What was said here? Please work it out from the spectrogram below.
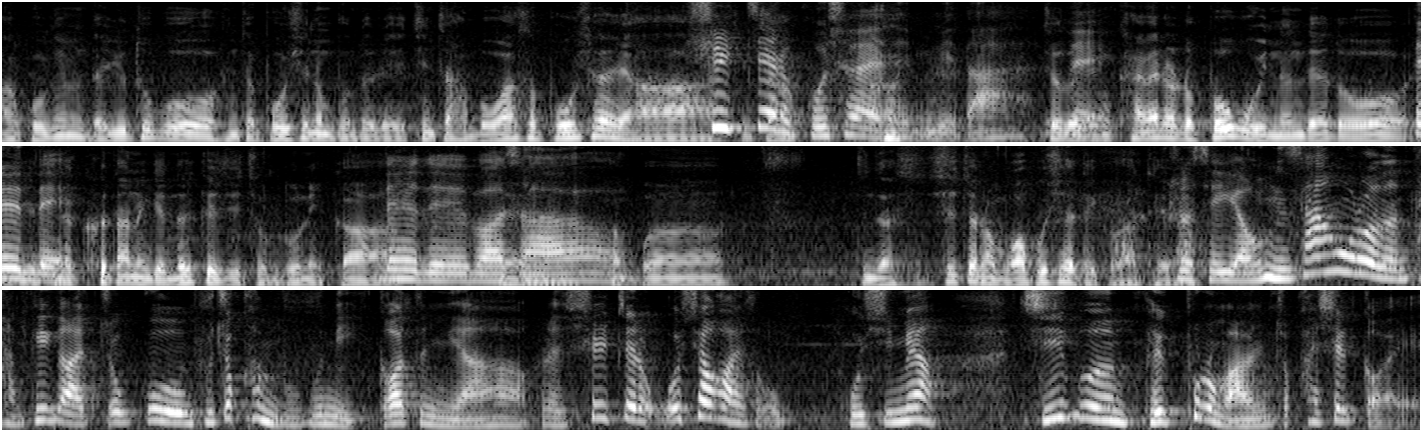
아 고객님들 유튜브 진짜 보시는 분들이 진짜 한번 와서 보셔야 실제로 진짜 보셔야 됩니다. 저도 네. 지금 카메라로 보고 있는데도 이게 네네. 진짜 크다는 게 느껴질 정도니까 네네, 맞아요. 네, 한번 진짜 실제로 한번 와보셔야 될 것 같아요. 그래서 영상으로는 담기가 조금 부족한 부분이 있거든요. 그래서 실제로 오셔가지고 보시면 집은 100% 만족하실 거예요.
